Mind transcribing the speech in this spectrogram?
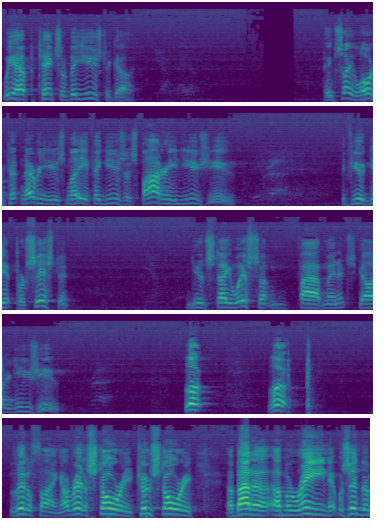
We have potential to be used of God. People say the Lord couldn't never use me. If He'd use a spider, He'd use you. If you would get persistent, you'd stay with something five minutes, God would use you. Look, look, little thing. I read a story, true story, about a, a Marine that was in the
